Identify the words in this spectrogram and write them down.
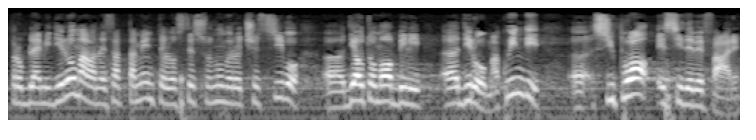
problemi di Roma, avevano esattamente lo stesso numero eccessivo eh, di automobili eh, di Roma, quindi eh, si può e si deve fare.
